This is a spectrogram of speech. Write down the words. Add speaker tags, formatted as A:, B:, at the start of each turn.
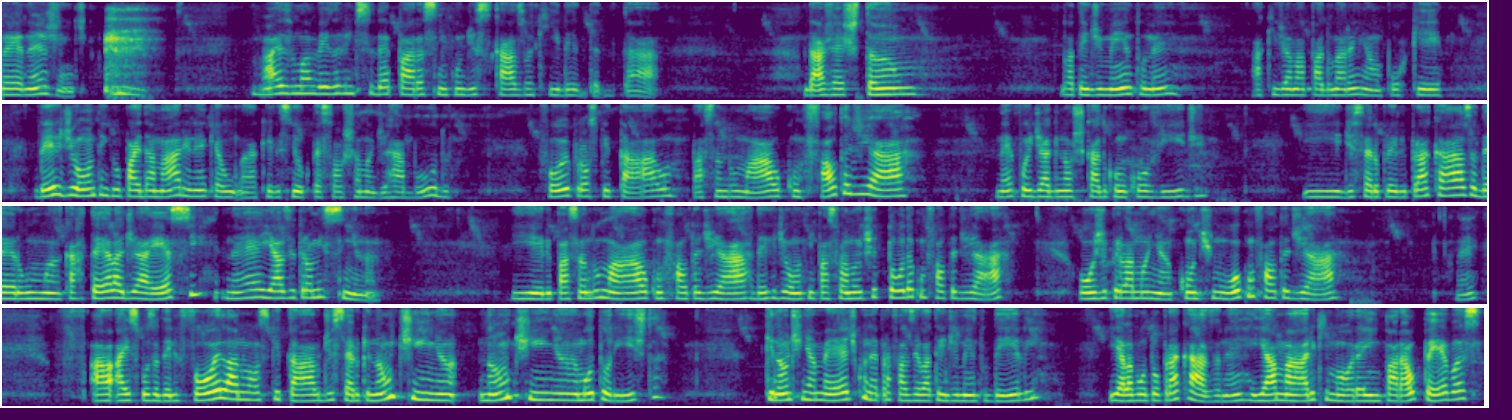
A: É, né, gente? Mais uma vez a gente se depara assim com descaso aqui de, de, da, da gestão do atendimento, né, aqui de Amapá do Maranhão, porque desde ontem que o pai da Mari, né, que é o, aquele senhor que o pessoal chama de rabudo, foi para o hospital passando mal, com falta de ar, né, foi diagnosticado com Covid e disseram para ele ir para casa, deram uma cartela de AS né, e azitromicina. E ele passando mal, com falta de ar, desde ontem passou a noite toda com falta de ar. Hoje pela manhã continuou com falta de ar. Né? A, a esposa dele foi lá no hospital, disseram que não tinha, não tinha motorista, que não tinha médico né, para fazer o atendimento dele e ela voltou para casa, né? E a Mari, que mora em Paraupebas,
